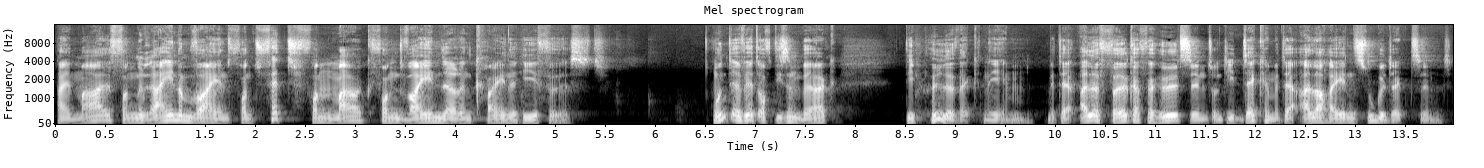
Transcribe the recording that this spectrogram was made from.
Ein Mahl von reinem Wein, von Fett, von Mark, von Wein, darin keine Hefe ist. Und er wird auf diesem Berg die Hülle wegnehmen, mit der alle Völker verhüllt sind, und die Decke, mit der alle Heiden zugedeckt sind.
